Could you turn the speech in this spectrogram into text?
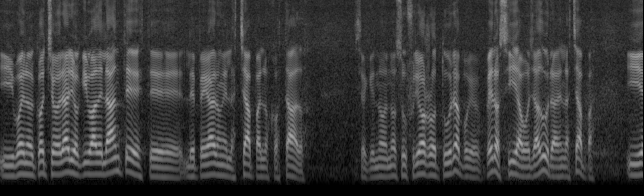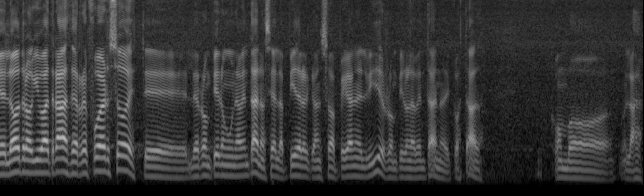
Y bueno, el coche horario que iba adelante este, le pegaron en las chapas, en los costados. O sea que no, sufrió rotura, pero sí abolladura en las chapas. Y el otro que iba atrás de refuerzo este, le rompieron una ventana, o sea, la piedra alcanzó a pegar en el vidrio y rompieron la ventana de costado. Como las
